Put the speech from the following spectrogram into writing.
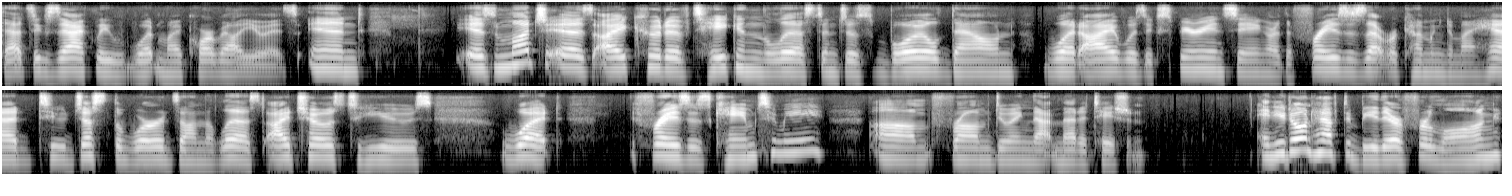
That's exactly what my core value is." And as much as I could have taken the list and just boiled down what I was experiencing or the phrases that were coming to my head to just the words on the list, I chose to use what phrases came to me um, from doing that meditation. And you don't have to be there for long.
